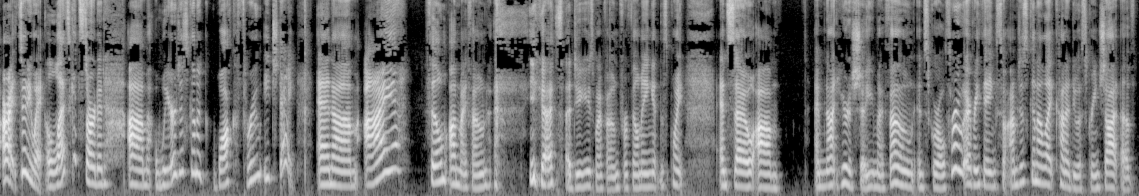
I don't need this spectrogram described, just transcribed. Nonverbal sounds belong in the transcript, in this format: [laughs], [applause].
All right, so anyway, let's get started. Um, we're just to walk through each day. And um, I film on my phone. [laughs] you guys, I do use my phone for filming at this point. And so um, I'm not here to show you my phone and scroll through everything. So I'm just to like kind of do a screenshot of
